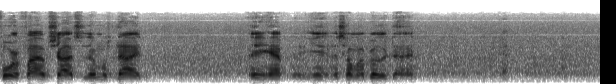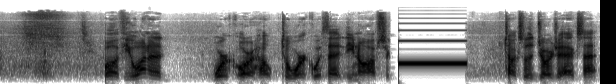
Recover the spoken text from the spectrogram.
four or five shots. and almost died. It ain't happening again. That's how my brother died. Well, if you want to work or help to work with that, do you know Officer talks with a Georgia accent?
